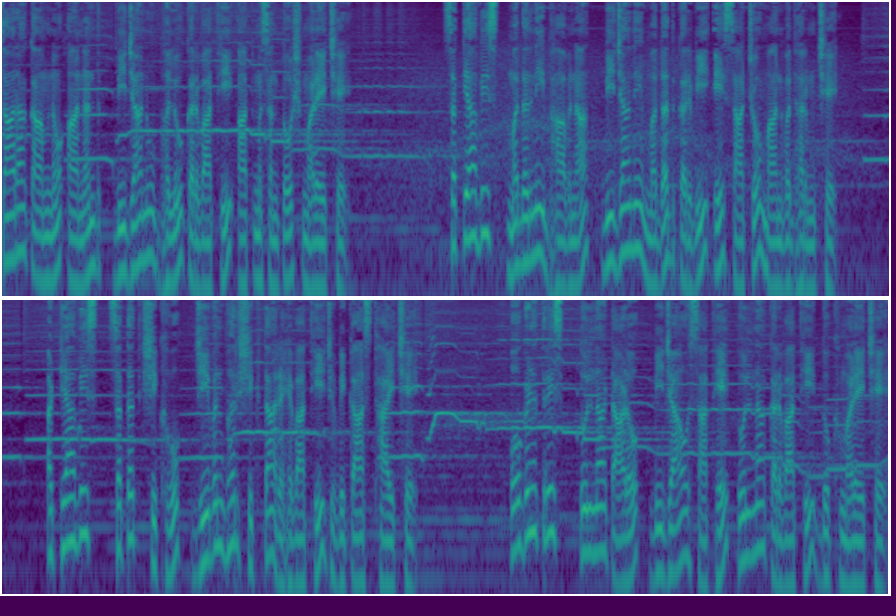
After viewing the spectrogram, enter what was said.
સારા કામનો આનંદ, બીજાનું ભલું કરવાથી આત્મસંતોષ મળે છે. સત્યાવીસ, મદદની ભાવના, બીજાને મદદ કરવી એ સાચો માનવધર્મ છે. અઠ્યાવીસ સતત શીખવું, જીવનભર શીખતા રહેવાથી જ વિકાસ થાય છે. ઓગણત્રીસ તુલના ટાળો, બીજાઓ સાથે તુલના કરવાથી દુઃખ મળે છે.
